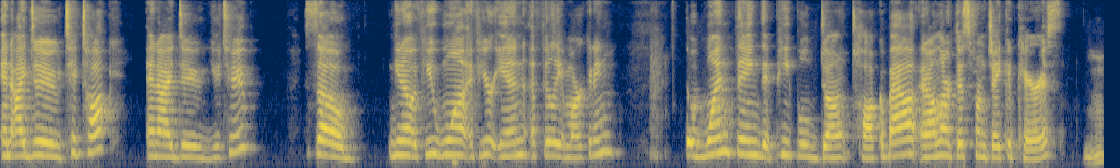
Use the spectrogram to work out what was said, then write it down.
and I do TikTok and I do YouTube. So, you know, if you want, if you're in affiliate marketing, the one thing that people don't talk about, and I learned this from Jacob Carris, mm-hmm.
